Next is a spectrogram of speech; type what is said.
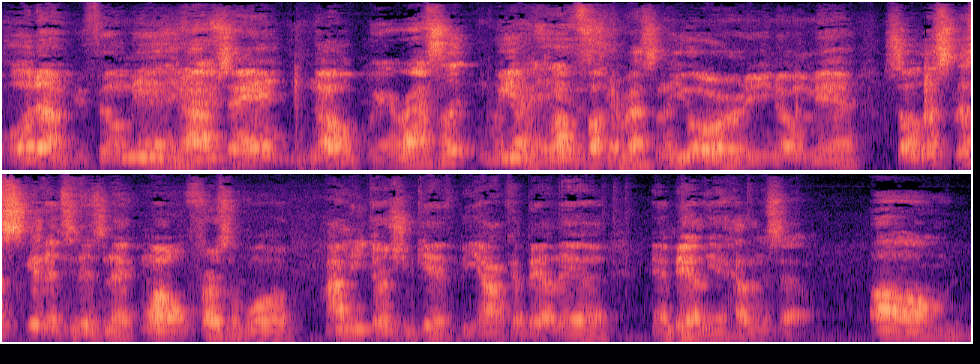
or them. You feel me? You know what I'm saying? No. we're wrestling. We in is. motherfucking wrestling. You already know, man. So let's let's get into this next. Well, first of all, how many thirds you give Bianca Belair and Bayley and Hell in a Cell? Um,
